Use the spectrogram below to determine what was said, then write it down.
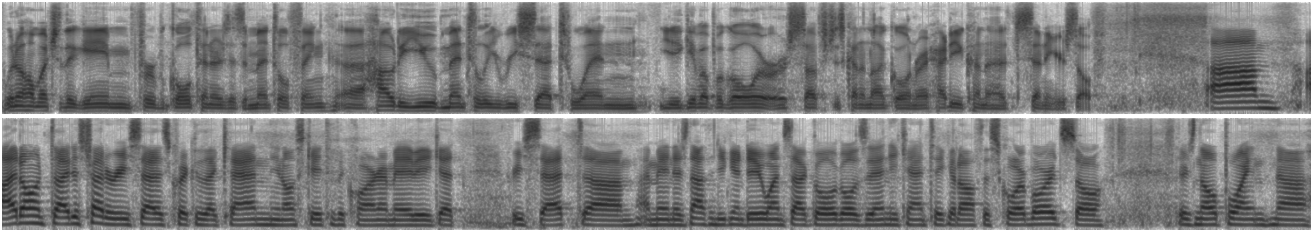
We know how much of the game for goaltenders is a mental thing. Uh, how do you mentally reset when you give up a goal or, or stuff's just kind of not going right? How do you kind of center yourself? Um, I don't. I just try to reset as quick as I can. You know, skate to the corner, maybe get reset. Um, I mean, there's nothing you can do once that goal goes in. You can't take it off the scoreboard, so there's no point in uh,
